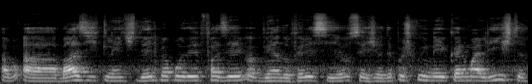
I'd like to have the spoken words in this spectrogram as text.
a, a base de clientes dele para poder fazer venda, oferecer. Ou seja, depois que o e-mail cai numa lista,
